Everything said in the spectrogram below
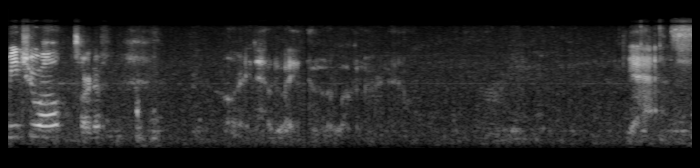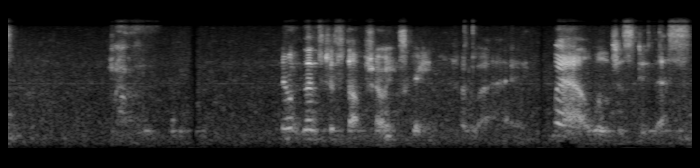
meet you all, sort of. All right, how do I end the webinar now? Yes. No, that's just stop showing screen. How do I? Well, we'll just do this.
